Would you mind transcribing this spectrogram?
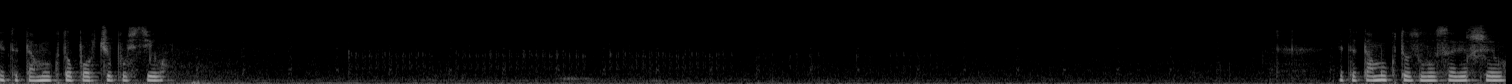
Это тому, кто порчу пустил. Это тому, кто зло совершил.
